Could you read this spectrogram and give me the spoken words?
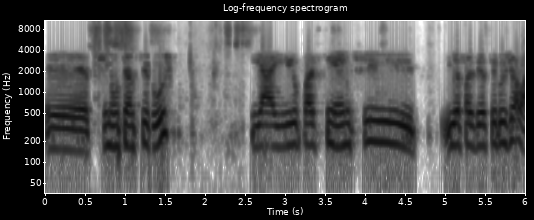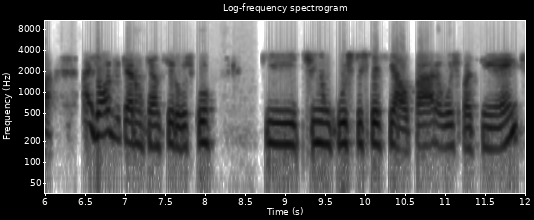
é, tinha um centro cirúrgico, e aí o paciente ia fazer a cirurgia lá. Mas óbvio que era um centro cirúrgico que tinha um custo especial para os pacientes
